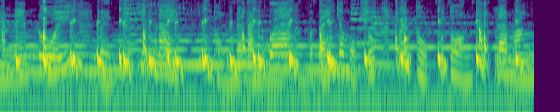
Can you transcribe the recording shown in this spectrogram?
Anh em lưu ý, bản tiếng chim này Thuận đã đánh qua và bán cho một số khách quen thuộc của Thuận làm ăn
